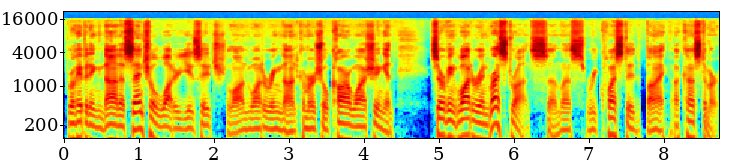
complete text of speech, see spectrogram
prohibiting non essential water usage, lawn watering, non commercial car washing, and serving water in restaurants unless requested by a customer.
